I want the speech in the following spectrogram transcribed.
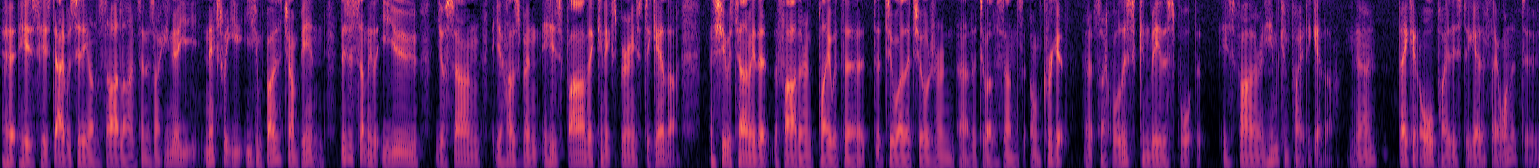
His, his dad was sitting on the sidelines and it's like, You know, you, next week you, you can both jump in. This is something that you, your son, your husband, his father can experience together. And she was telling me that the father and play with the, the two other children, uh, the two other sons on cricket. And it's like, well, this can be the sport that his father and him can play together, you know? They can all play this together if they wanted to.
